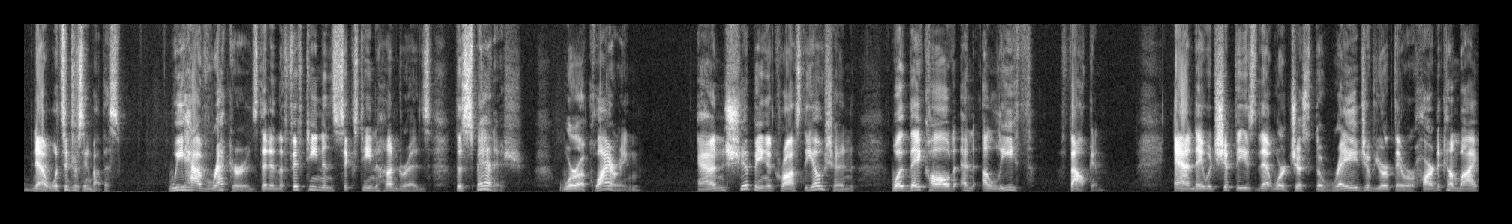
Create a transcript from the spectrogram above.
Now, what's interesting about this? We have records that in the 15 and 1600s, the Spanish were acquiring and shipping across the ocean what they called an Alethe falcon. And they would ship these that were just the rage of Europe. They were hard to come by.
